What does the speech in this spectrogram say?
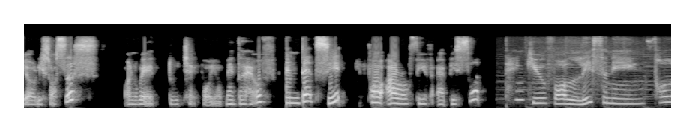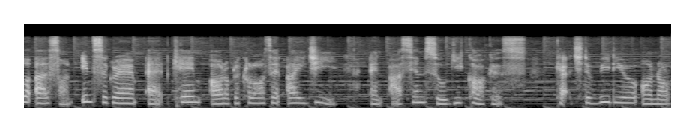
your resources on where to check for your mental health. And that's it for our fifth episode. Thank you for listening. Follow us on Instagram at Came Out of the Closet IG and ASEAN Sogi Caucus. Catch the video on our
